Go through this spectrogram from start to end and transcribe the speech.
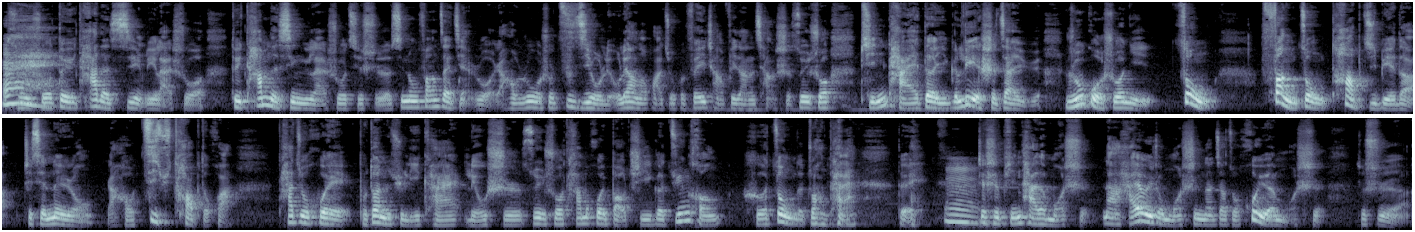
所以说，对于它的吸引力来说，对他们的吸引力来说，其实新东方在减弱。然后，如果说自己有流量的话，就会非常非常的强势。所以说，平台的一个劣势在于，如果说你纵放纵 top 级别的这些内容，然后继续 top 的话，它就会不断的去离开、流失。所以说，他们会保持一个均衡合纵的状态。对，嗯，这是平台的模式。那还有一种模式呢，叫做会员模式，就是。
